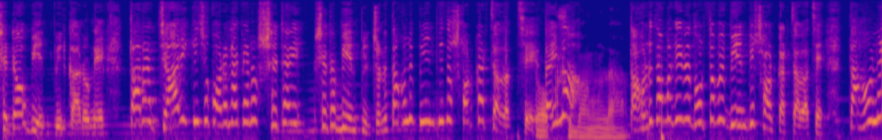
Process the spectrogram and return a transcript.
সেটাও বিএনপির কারণে। তারা যাই কিছু করে না কেন সেটাই সেটা বিএনপির জন্য। তাহলে বিএনপি তো সরকার চালাচ্ছে তাই না? তাহলে তো আমাকে এটা ধরতে হবে বিএনপি সরকার চালাচ্ছে। তাহলে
